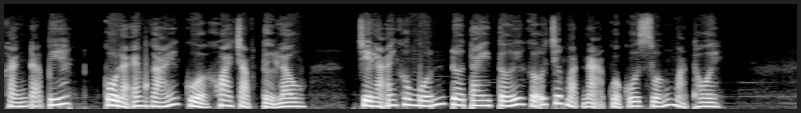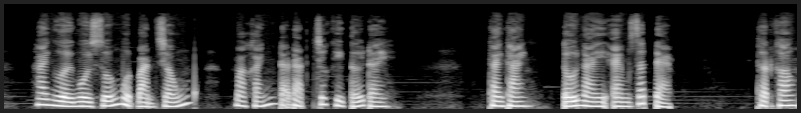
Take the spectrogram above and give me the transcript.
Khánh đã biết cô là em gái của Khoa Chọc từ lâu. Chỉ là anh không muốn đưa tay tới gỡ chiếc mặt nạ của cô xuống mà thôi. Hai người ngồi xuống một bàn trống mà Khánh đã đặt trước khi tới đây. Thanh Thanh, tối nay em rất đẹp. Thật không?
